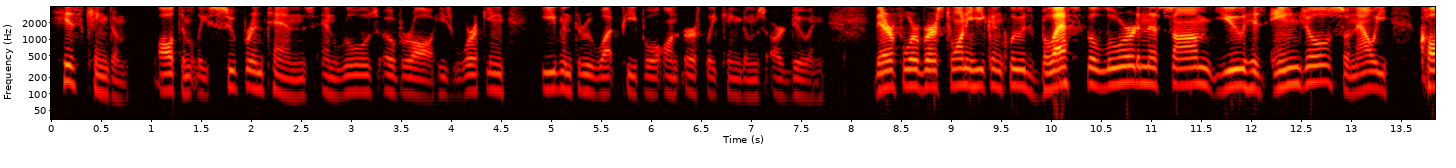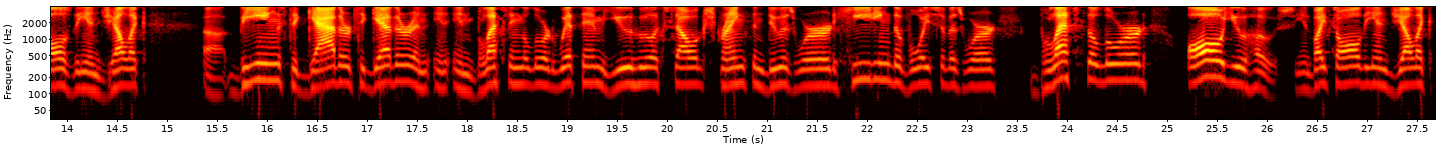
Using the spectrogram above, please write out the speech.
his kingdom ultimately superintends and rules over all. He's working even through what people on earthly kingdoms are doing. Therefore, verse 20, he concludes, Bless the Lord in this psalm, you his angels. So now he calls the angelic uh, beings to gather together in, in, in, blessing the Lord with him. You who excel in strength and do his word, heeding the voice of his word. Bless the Lord, all you hosts. He invites all the angelic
